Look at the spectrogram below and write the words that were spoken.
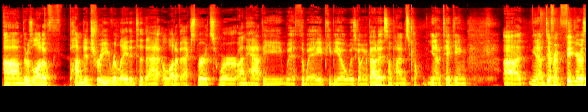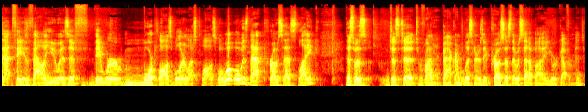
Um, there's a lot of punditry related to that. A lot of experts were unhappy with the way PBO was going about it. Sometimes, you know, taking uh, you know different figures at face value as if they were more plausible or less plausible. What what was that process like? This was just to, to provide background to listeners, a process that was set up by your government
